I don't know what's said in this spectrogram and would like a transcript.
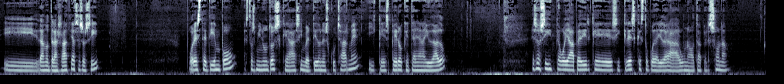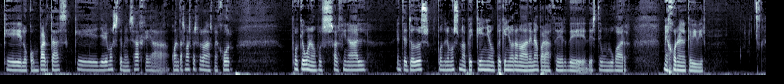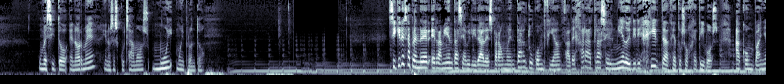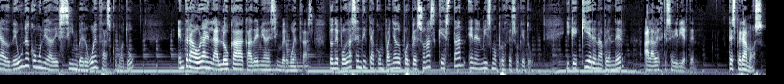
y dándote las gracias, eso sí, por este tiempo, estos minutos que has invertido en escucharme y que espero que te hayan ayudado. Eso sí, te voy a pedir que si crees que esto puede ayudar a alguna otra persona, que lo compartas, que llevemos este mensaje a cuantas más personas mejor, porque bueno, pues al final entre todos pondremos un pequeño, pequeño grano de arena para hacer de este un lugar mejor en el que vivir. Un besito enorme y nos escuchamos muy, muy pronto. Si quieres aprender herramientas y habilidades para aumentar tu confianza, dejar atrás el miedo y dirigirte hacia tus objetivos, acompañado de una comunidad de sinvergüenzas como tú, entra ahora en la loca Academia de Sinvergüenzas, donde podrás sentirte acompañado por personas que están en el mismo proceso que tú y que quieren aprender a la vez que se divierten. Te esperamos.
